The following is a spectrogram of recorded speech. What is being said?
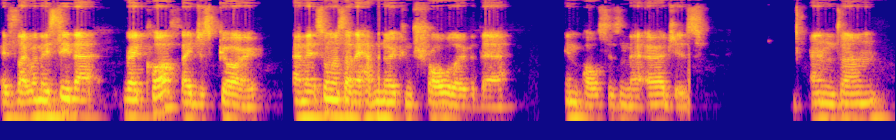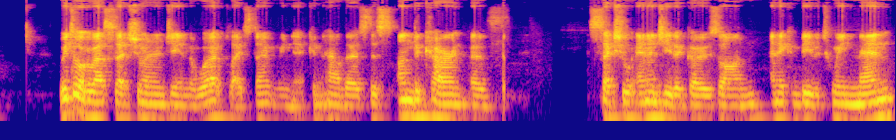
It's like when they see that red cloth, they just go. And it's almost like they have no control over their impulses and their urges. And um, we talk about sexual energy in the workplace, don't we, Nick? And how there's this undercurrent of sexual energy that goes on, and it can be between men,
